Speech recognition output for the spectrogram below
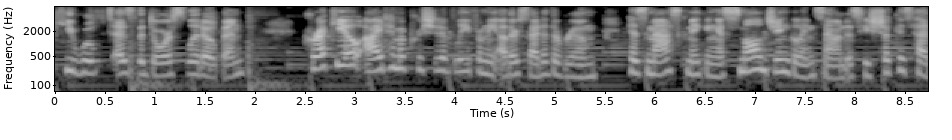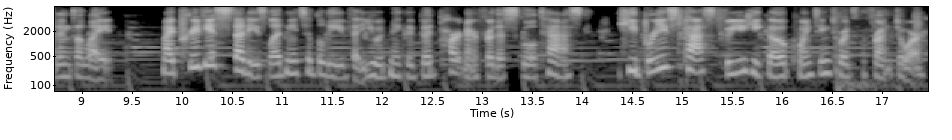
he whooped as the door slid open. Korekiyo eyed him appreciatively from the other side of the room, his mask making a small jingling sound as he shook his head in delight. My previous studies led me to believe that you would make a good partner for this school task. He breezed past Fuyuhiko, pointing towards the front door.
